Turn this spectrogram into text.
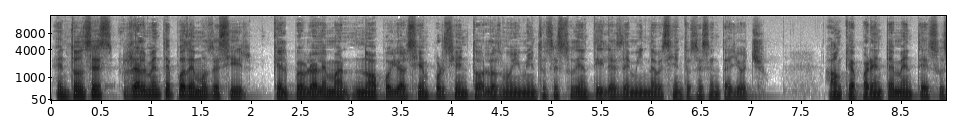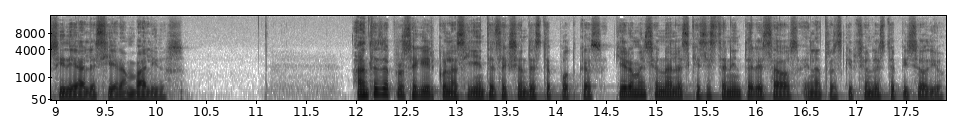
Entonces, realmente podemos decir que el pueblo alemán no apoyó al 100% los movimientos estudiantiles de 1968, aunque aparentemente sus ideales sí eran válidos. Antes de proseguir con la siguiente sección de este podcast, quiero mencionarles que si están interesados en la transcripción de este episodio,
